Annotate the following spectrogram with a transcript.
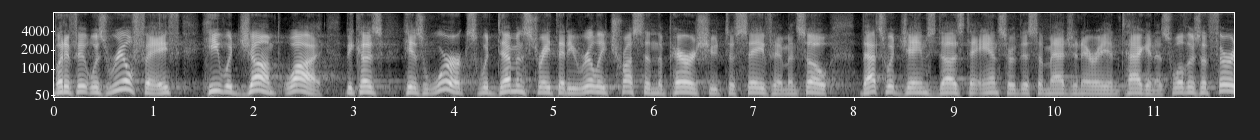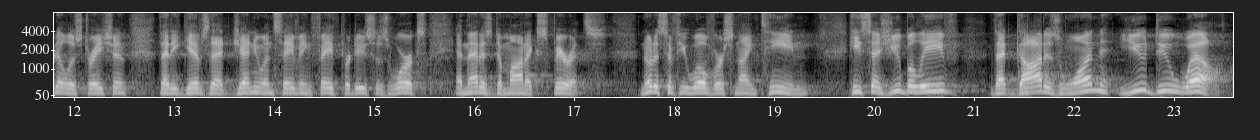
But if it was real faith, he would jump. Why? Because his works would demonstrate that he really trusts in the parachute to save him. And so that's what James does to answer this imaginary antagonist. Well, there's a third illustration that he gives that genuine saving faith produces works, and that is demonic spirits. Notice, if you will, verse 19. He says, You believe that God is one, you do well.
